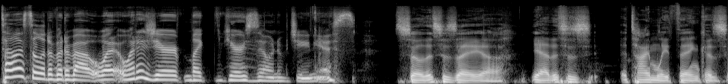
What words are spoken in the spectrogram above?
tell us a little bit about what, what is your, like, your zone of genius? So this is a uh, yeah, this is a timely thing because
